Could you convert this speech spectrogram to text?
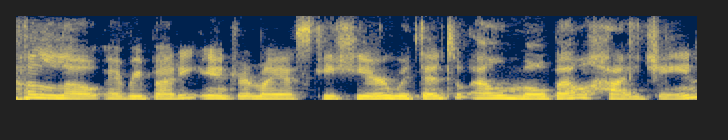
Hello, everybody. Andrea Majewski here with Dentalelle Mobile Hygiene.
